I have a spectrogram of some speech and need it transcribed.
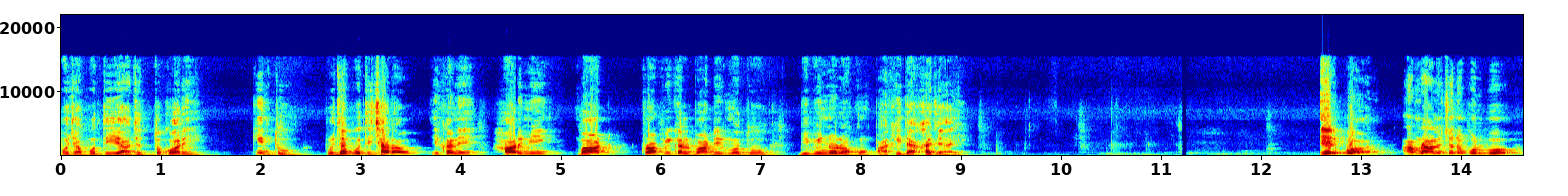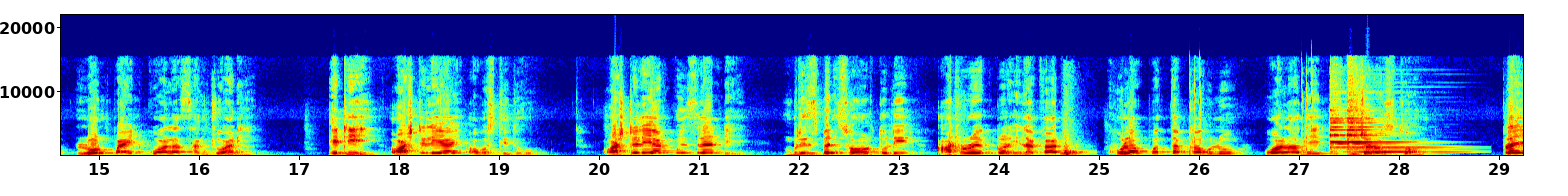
প্রজাপতি রাজত্ব করে। কিন্তু প্রজাপতি ছাড়াও এখানে হার্মিং বার্ড, ট্রপিক্যাল বার্ডের মতো বিভিন্ন রকম পাখি দেখা যায়। এরপর আমরা আলোচনা করব লোন পাইন কোয়ালা সাংচুয়ারি এটি অস্ট্রেলিয়ায় অবস্থিত। অস্ট্রেলিয়ার কুইন্সল্যান্ডে ব্রিসবেন শহরতলির আঠেরো হেক্টর এলাকার খোলা উপত্যকা হল কোয়ালাদের বিচরণস্থল প্রায়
